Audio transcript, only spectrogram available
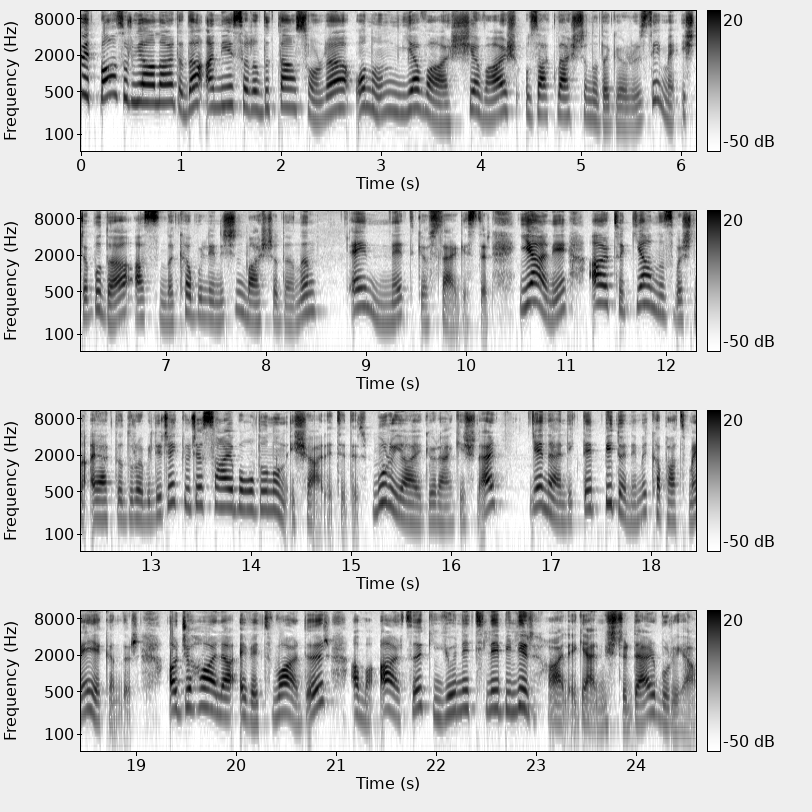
Evet bazı rüyalarda da anneye sarıldıktan sonra onun yavaş yavaş uzaklaştığını da görürüz değil mi? İşte bu da aslında kabullenişin başladığının en net göstergesidir. Yani artık yalnız başına ayakta durabilecek güce sahip olduğunun işaretidir. Bu rüyayı gören kişiler genellikle bir dönemi kapatmaya yakındır. Acı hala evet vardır ama artık yönetilebilir hale gelmiştir der bu rüya.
